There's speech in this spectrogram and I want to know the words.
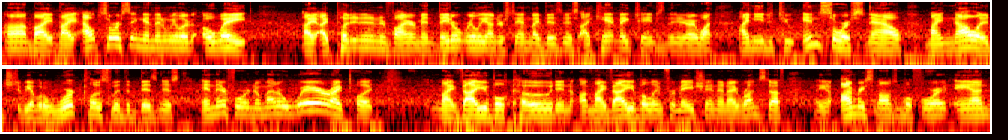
uh, by, by outsourcing, and then we learned, oh wait, I, I, put it in an environment, they don't really understand my business, I can't make changes in the way I want. I needed to insource now my knowledge to be able to work close with the business, and therefore no matter where I put my valuable code and uh, my valuable information and I run stuff, you know, I'm responsible for it, and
